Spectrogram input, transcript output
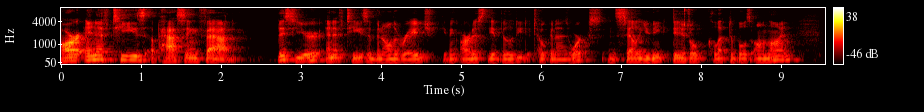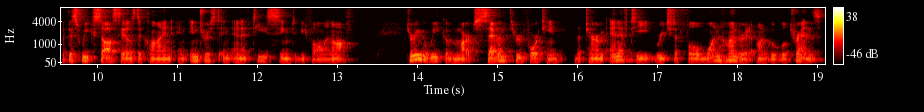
Are NFTs a passing fad? This year, NFTs have been all the rage, giving artists the ability to tokenize works and sell unique digital collectibles online. But this week saw sales decline and interest in NFTs seemed to be falling off. During the week of March 7th through 14th, the term NFT reached a full 100 on Google Trends,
